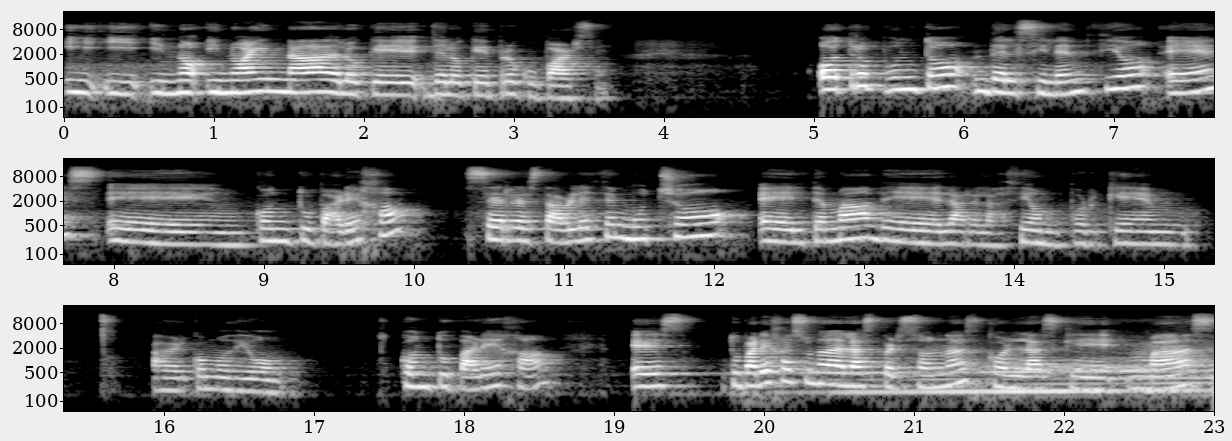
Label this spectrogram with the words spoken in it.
y, y, no, y no hay nada de lo que, de lo que preocuparse. Otro punto del silencio es eh, con tu pareja se restablece mucho el tema de la relación, porque, a ver cómo digo, con tu pareja es tu pareja es una de las personas con las que más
